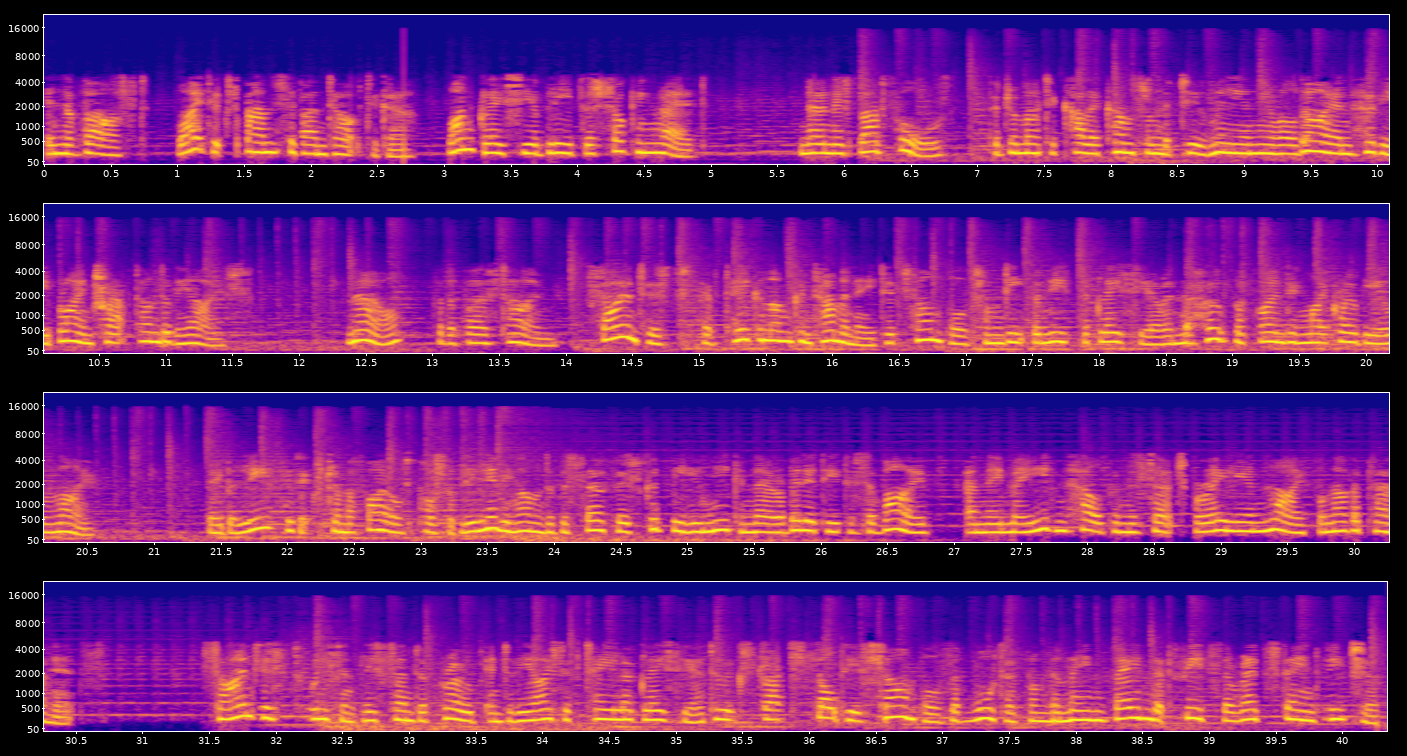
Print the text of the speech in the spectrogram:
In the vast, white expanse of Antarctica, one glacier bleeds a shocking red. Known as Blood Falls, the dramatic color comes from the 2 million year old iron-heavy brine trapped under the ice. Now, for the first time, scientists have taken uncontaminated samples from deep beneath the glacier in the hope of finding microbial life. They believe that extremophiles possibly living under the surface could be unique in their ability to survive, and they may even help in the search for alien life on other planets. Scientists recently sent a probe into the ice of Taylor Glacier to extract salty samples of water from the main vein that feeds the red-stained feature.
